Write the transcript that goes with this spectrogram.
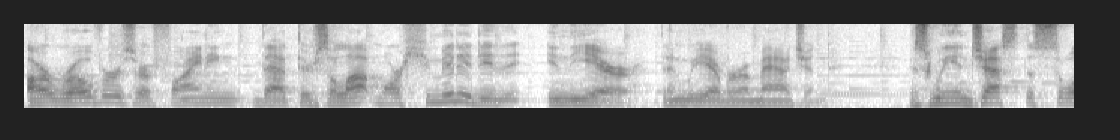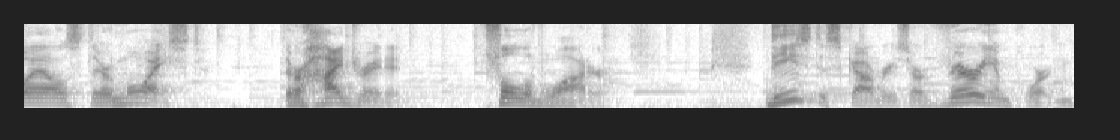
Our rovers are finding that there's a lot more humidity in the air than we ever imagined. As we ingest the soils, they're moist, they're hydrated, full of water. These discoveries are very important,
